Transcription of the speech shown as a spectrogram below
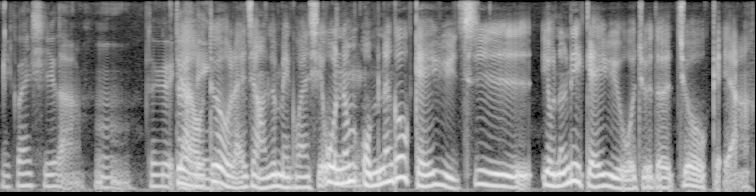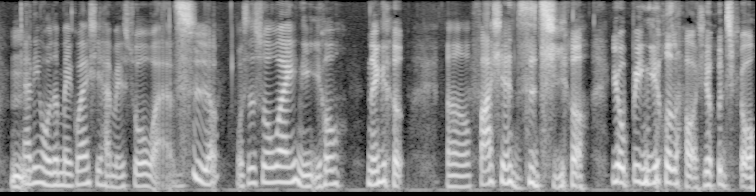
没关系啦，嗯，这个对啊，对我来讲就没关系。我能，我们能够给予是有能力给予，我觉得就给啊。嗯嘉玲，我的没关系还没说完。是啊，我是说，万一你以后。那个，呃，发现自己哦，又病又老又穷，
